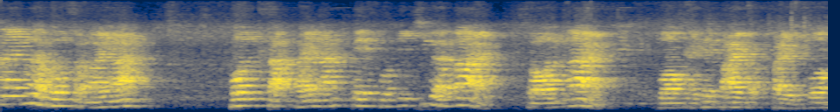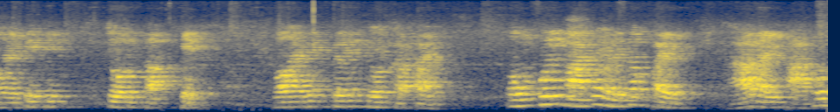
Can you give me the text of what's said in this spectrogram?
ในเมื่อคนสมัยนั้นคนสมัยนั้นเป็นคนที่เชื่อง่ายสอนง่ายบอกให้ไปตายกับไปบอกให้ไปเป็นโจรกลับเก็บบอกให้ไปเป็นโจรกลับไป องค์คุยมาก็เลยต้องไปหาอะไรหาพุท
